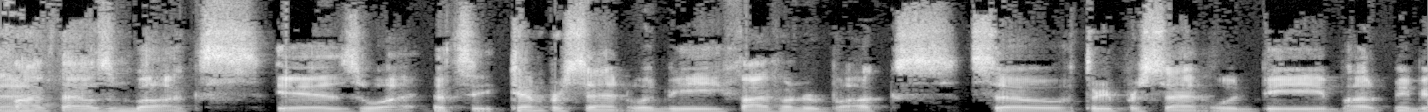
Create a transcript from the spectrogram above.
off five thousand bucks is what? Let's see, ten percent would be five hundred bucks. So three percent would be about maybe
